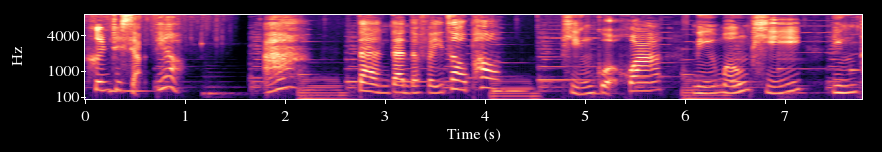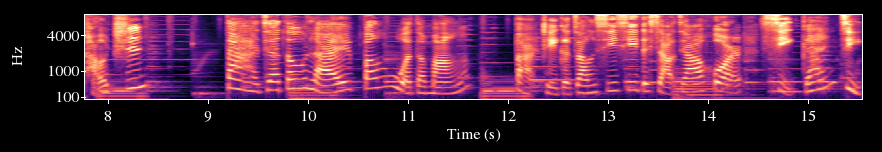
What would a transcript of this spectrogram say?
哼着小调：啊，淡淡的肥皂泡，苹果花，柠檬皮，樱桃汁。大家都来帮我的忙，把这个脏兮兮的小家伙洗干净。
